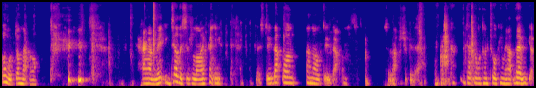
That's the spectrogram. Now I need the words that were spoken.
Oh, I've done that wrong. Hang on a minute, you can tell this is live, can't you? Let's do that one, and I'll do that one. So that should be there. I don't know what I'm talking about. There we go.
